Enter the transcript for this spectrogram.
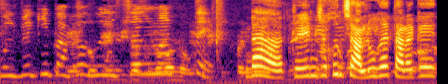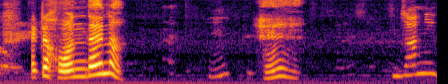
বলবে কি পাপা হুইসেল মারতে? না ট্রেন যখন চালু হয় তার আগে একটা হর্ন দেয় না? হ্যাঁ। জানি।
